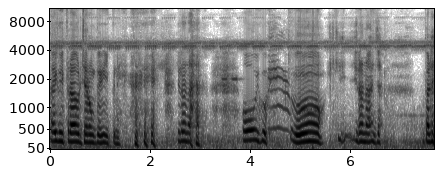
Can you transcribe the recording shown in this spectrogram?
아이고, 이쁘다. 우리 재롱둥이 이쁘네. 일어나. 어이구. 어. 일어나 이제 빨리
